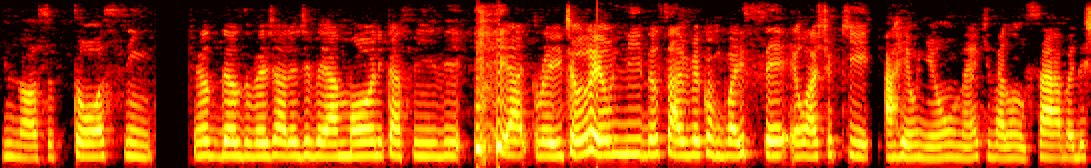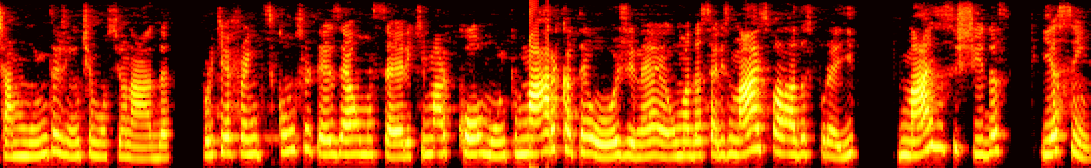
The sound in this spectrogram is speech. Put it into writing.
Nossa, tô assim. Meu Deus, não vejo a hora de ver a Mônica, a Phoebe e a Rachel reunidas, sabe? Ver como vai ser. Eu acho que a reunião, né, que vai lançar, vai deixar muita gente emocionada. Porque Friends, com certeza, é uma série que marcou muito, marca até hoje, né? Uma das séries mais faladas por aí, mais assistidas. E assim,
